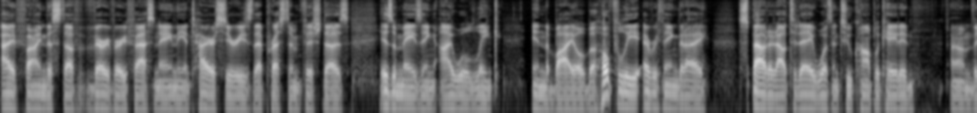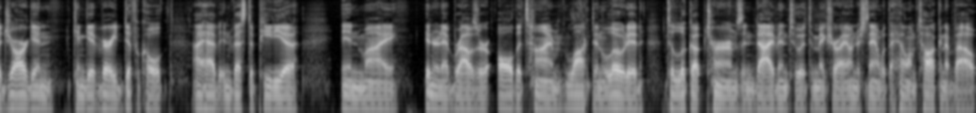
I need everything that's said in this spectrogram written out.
I find this stuff very, very fascinating. The entire series that Preston Pysh does is amazing. I will link in the bio, but hopefully, everything that I spouted out today wasn't too complicated. Um, the jargon can get very difficult. I have Investopedia in my internet browser all the time, locked and loaded, to look up terms and dive into it to make sure I understand what the hell I'm talking about.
